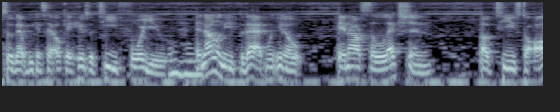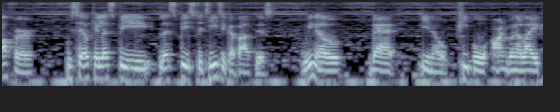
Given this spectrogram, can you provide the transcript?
so that we can say, okay, here's a tea for you. And not only for that, you know, in our selection of teas to offer, we say, okay, let's be let's be strategic about this. We know that you know people aren't going to like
